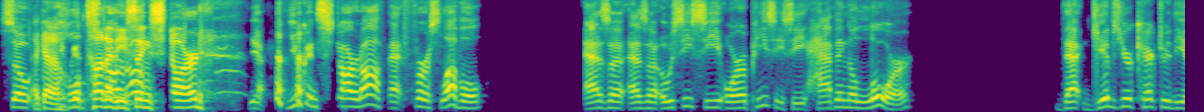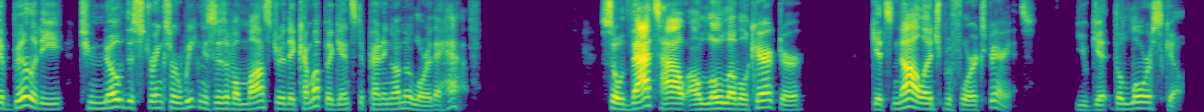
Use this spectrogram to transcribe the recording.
So I got a whole ton of these off, things starred. yeah, you can start off at first level as a as a OCC or a PCC having a lore that gives your character the ability to know the strengths or weaknesses of a monster they come up against depending on the lore they have. So that's how a low level character gets knowledge before experience. You get the lore skill.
